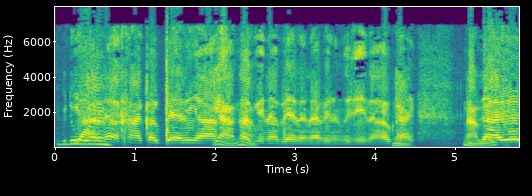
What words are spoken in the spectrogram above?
Ik bedoel, ja, eh, nou ga ik ook bellen, ja. Ja, ga ik nou. ook weer naar bellen, naar Willem de Ridder. Oké. Ja. nou, Nou, leuk. eh,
